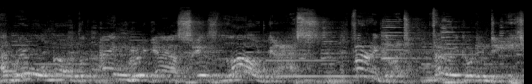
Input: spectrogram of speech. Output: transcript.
And we all know that angry gas is loud gas. Very good. Very good indeed.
